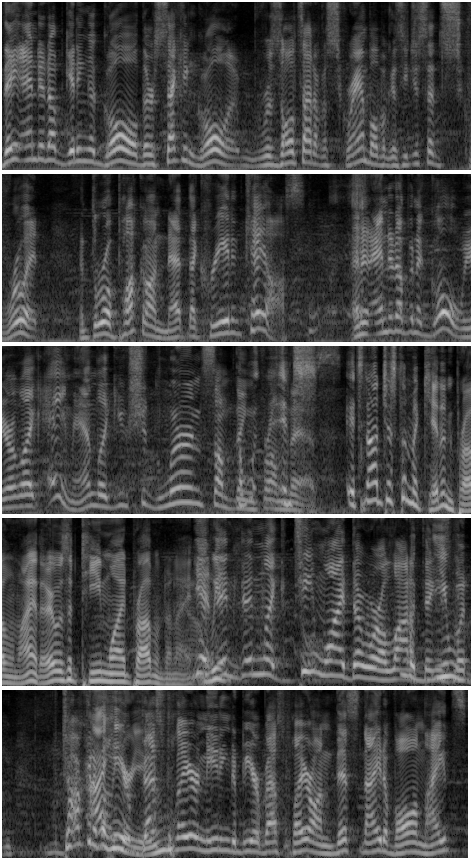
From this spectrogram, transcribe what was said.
they ended up getting a goal. Their second goal results out of a scramble because he just said screw it and threw a puck on net that created chaos. And it ended up in a goal. We are like, hey man, like you should learn something from it's, this. It's not just a MacKinnon problem either. It was a team wide problem tonight. Yeah, We- and, and like team wide, there were a lot of things. you- but talking about your you. best player needing to be your best player on this night of all nights,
